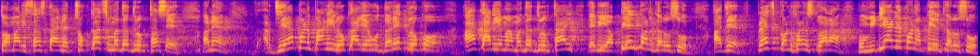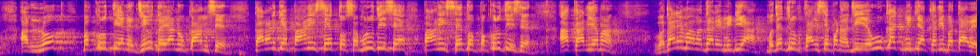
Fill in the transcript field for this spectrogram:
તો અમારી સંસ્થા એને ચોક્કસ મદદરૂપ થશે. અને જે પણ પાણી રોકાય એવું દરેક લોકો આ કાર્યમાં મદદરૂપ થાય એવી અપીલ પણ કરું છું. આજે પ્રેસ કોન્ફરન્સ દ્વારા હું મીડિયાને પણ અપીલ કરું છું. આ લોક, પ્રકૃતિ અને જીવ દયાનું કામ છે. કારણ કે પાણી છે તો સમૃદ્ધિ છે, પાણી છે તો પ્રકૃતિ છે. આ કાર્યમાં વધારેમાં વધારે મીડિયા મદદરૂપ થાય છે. પણ હજી એવું કાંઈક મીડિયા કરી બતાવે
